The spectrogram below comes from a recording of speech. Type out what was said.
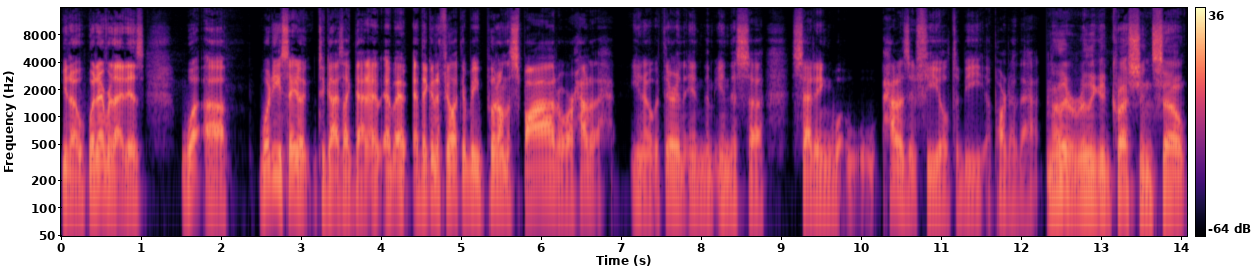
you know, whatever that is. What uh, what do you say to, to guys like that? Are, are- they going to feel like they're being put on the spot, or how do you know if they're in in the, in this uh, setting? wh- How does it feel to be a part of that? Another really good question. So,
